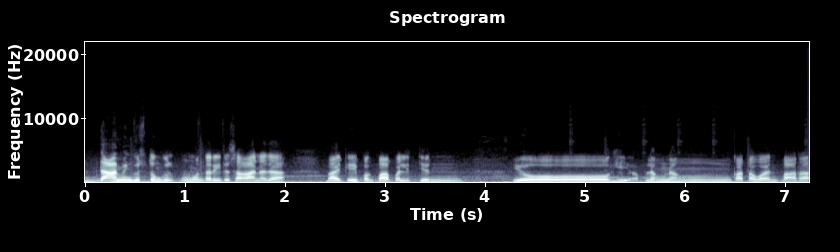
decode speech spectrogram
Ang daming gustong gu- pumunta rito sa Canada. Bakit kayo pagpapalit yun yung hirap lang ng katawan para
